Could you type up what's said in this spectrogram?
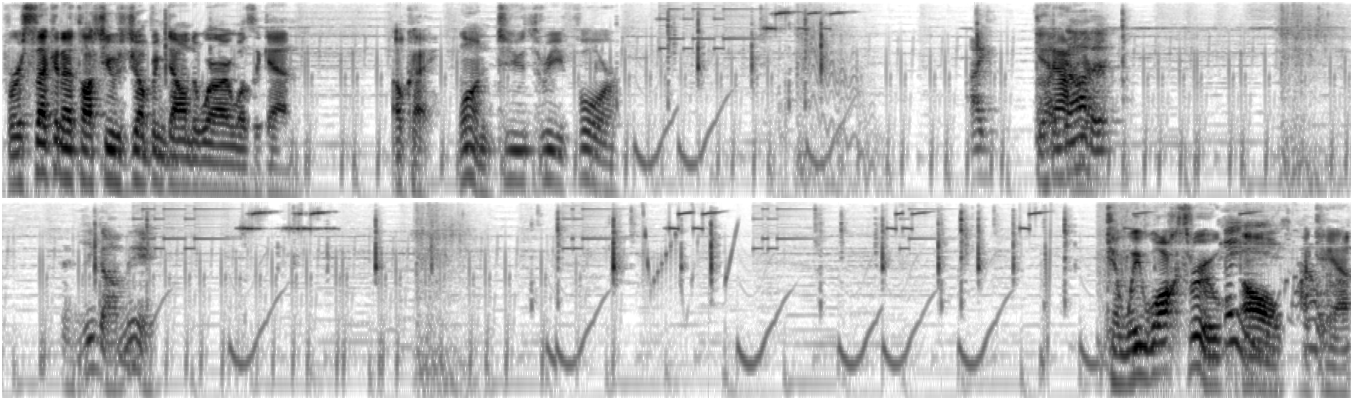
For a second, I thought she was jumping down to where I was again. Okay. One, two, three, four. I, Get I out got here. it. And he got me. Can we walk through? Hey, oh, I can't.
